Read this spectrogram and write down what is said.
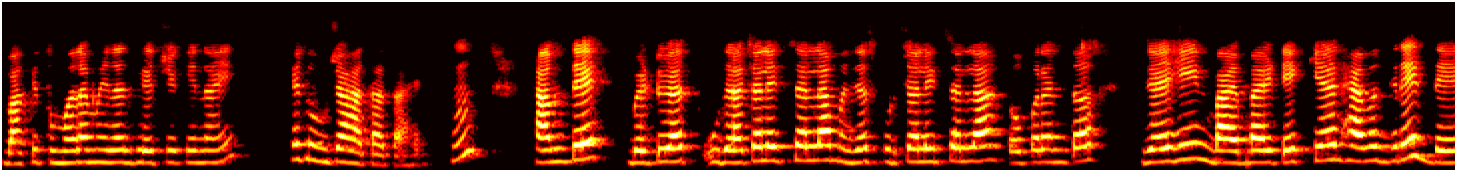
बाकी तुम्हाला मेहनत घ्यायची की नाही हे तुमच्या हातात आहे. थांबते. भेटूयात उद्याच्या लेक्चरला म्हणजेच पुढच्या लेक्चरला तोपर्यंत जय हिंद. Bye bye take care have a great day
